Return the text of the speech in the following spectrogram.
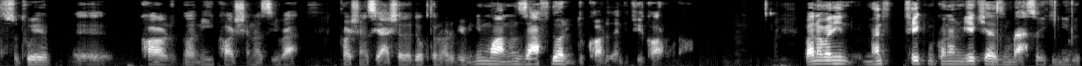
سطوح کاردانی کارشناسی و کارشناسی ارشد دکترا رو ببینیم ما الان ضعف داریم تو کاردانی توی کارخونه بنابراین من فکر می‌کنم یکی از این بحثایی که نیروی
